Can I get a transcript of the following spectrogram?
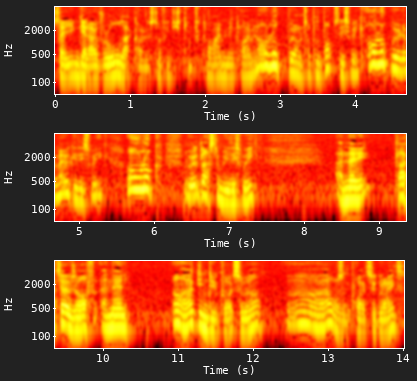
So you can get over all that kind of stuff. It just keeps climbing and climbing. Oh look, we're on top of the pops this week. Oh look, we're in America this week. Oh look, we're at Glastonbury this week. And then it plateaus off, and then oh that didn't do quite so well. Oh that wasn't quite so great.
